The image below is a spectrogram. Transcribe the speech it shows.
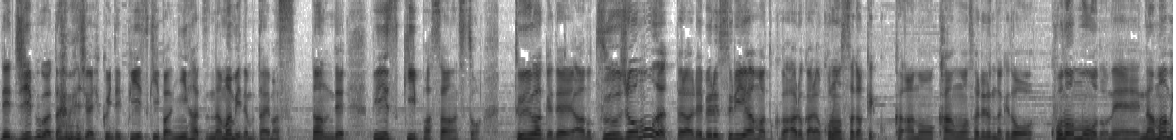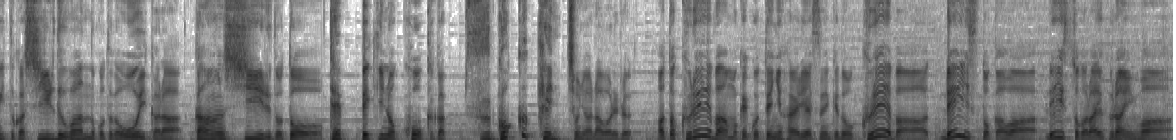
でジブはダメージが低いんでピースキーパー2発生身でも耐えます。なんでピースキーパー3発と。というわけであの通常モードやったらレベル3アーマーとかがあるからこの差が結構あの緩和されるんだけどこのモードね生身とかシールド1のことが多いからガンシールドと鉄壁の効果がすごく顕著に現れる。あとクレーバーも結構手に入りやすいんだけどクレーバーレイスとかはレイスとかライフラインは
